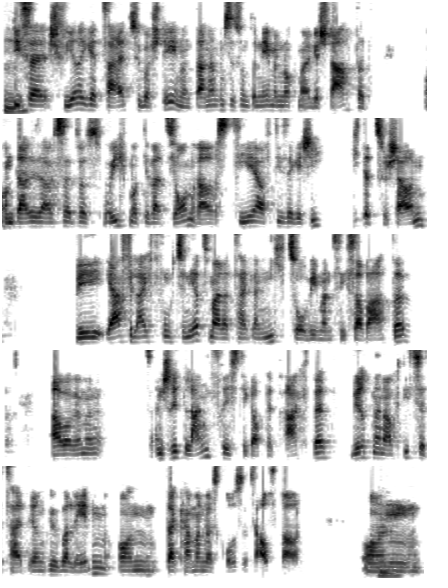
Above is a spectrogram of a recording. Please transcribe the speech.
mhm. diese schwierige Zeit zu überstehen. Und dann haben sie das Unternehmen nochmal gestartet. Und das ist auch so etwas, wo ich Motivation rausziehe, auf diese Geschichte zu schauen. Wie, ja, vielleicht funktioniert es mal eine Zeit lang nicht so, wie man sich erwartet. Aber wenn man einen Schritt langfristiger betrachtet, wird man auch diese Zeit irgendwie überleben und da kann man was Großes aufbauen. Und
